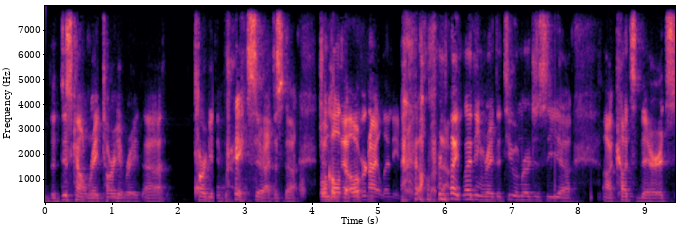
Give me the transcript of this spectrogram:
the discount rate, target rate, uh, targeted rates there. I just uh, we'll call it the overnight lending rate. overnight lending rate, the two emergency cuts there. It's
